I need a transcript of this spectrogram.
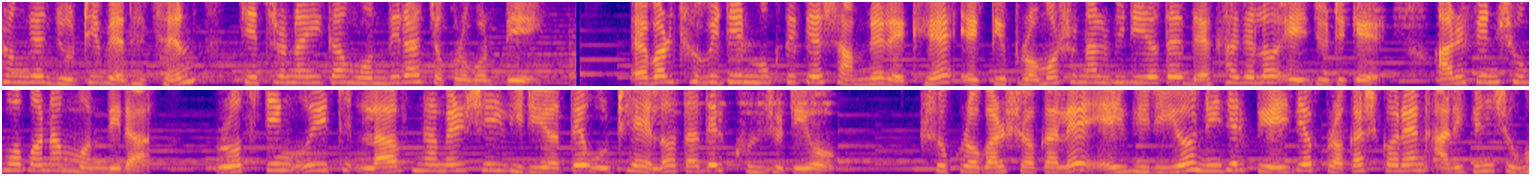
সঙ্গে জুটি বেঁধেছেন চিত্রনায়িকা মন্দিরা চক্রবর্তী। এবার ছবিটির মুক্তিকে সামনে রেখে একটি প্রমোশনাল ভিডিওতে দেখা গেল এই জুটিকে। আরিফিন শুভ বনাম মন্দিরা। রোস্টিং উইথ লাভ নামের সেই ভিডিওতে উঠে এলো তাদের খুনসুটিও। শুক্রবার সকালে এই ভিডিও নিজের পেজে প্রকাশ করেন আরিফিন শুভ।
